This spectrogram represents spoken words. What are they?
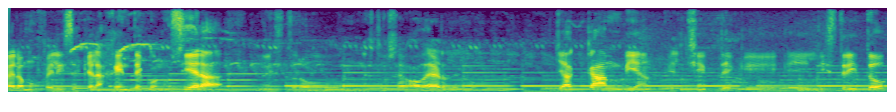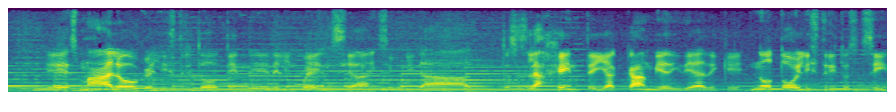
éramos felices que la gente conociera nuestro, nuestro Cerro Verde. Ya cambia el chip de que el distrito es malo, que el distrito tiene delincuencia, inseguridad. La gente ya cambia de idea de que no todo el distrito es así.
